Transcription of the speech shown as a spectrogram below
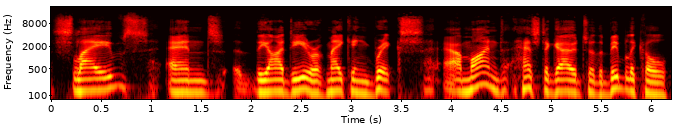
slaves and the idea of making bricks, our mind has to go to the biblical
